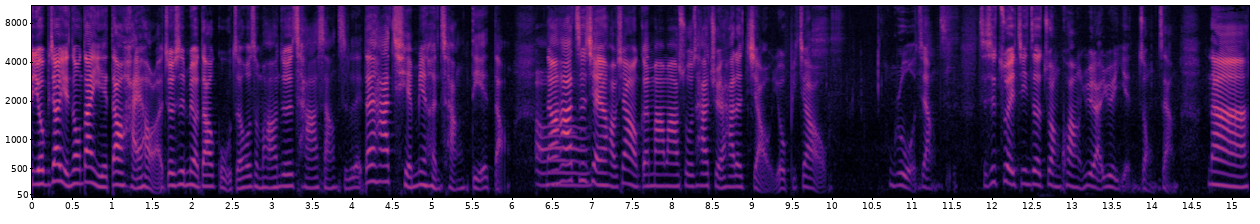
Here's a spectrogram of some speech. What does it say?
有比较严重，但也倒还好啦，就是没有到骨折或什么，好像就是擦伤之类。但是他前面很常跌倒，嗯然后他之哦前好像有跟妈妈说，他觉得他的脚有比较弱这样子，只是最近这个状况越来越严重这样。那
